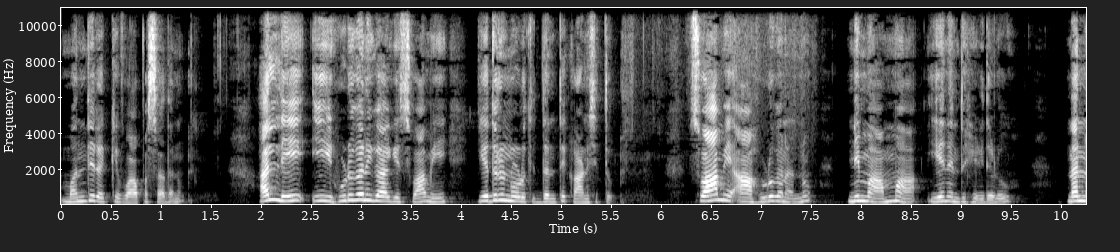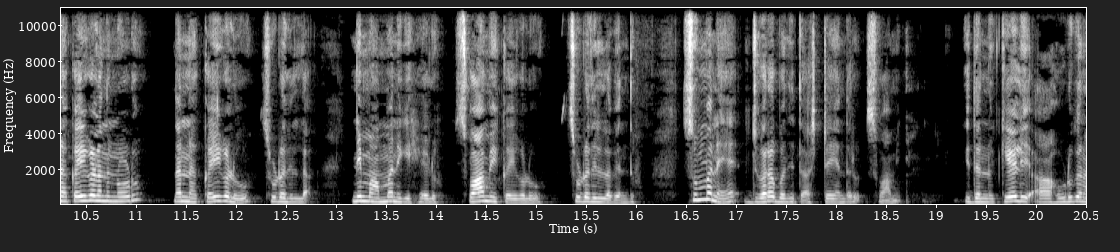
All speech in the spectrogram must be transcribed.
ಮಂದಿರಕ್ಕೆ ವಾಪಸ್ಸಾದನು ಅಲ್ಲಿ ಈ ಹುಡುಗನಿಗಾಗಿ ಸ್ವಾಮಿ ಎದುರು ನೋಡುತ್ತಿದ್ದಂತೆ ಕಾಣಿಸಿತು. ಸ್ವಾಮಿ ಆ ಹುಡುಗನನ್ನು, ನಿಮ್ಮ ಅಮ್ಮ ಏನೆಂದು ಹೇಳಿದಳು? ನನ್ನ ಕೈಗಳನ್ನು ನೋಡು, ನನ್ನ ಕೈಗಳು ಸುಡಲಿಲ್ಲ. ನಿಮ್ಮ ಅಮ್ಮನಿಗೆ ಹೇಳು, ಸ್ವಾಮಿ ಕೈಗಳು ಸುಡಲಿಲ್ಲವೆಂದು. ಸುಮ್ಮನೆ ಜ್ವರ ಬಂದಿತು ಅಷ್ಟೇ ಎಂದರು ಸ್ವಾಮಿ. ಇದನ್ನು ಕೇಳಿ ಆ ಹುಡುಗನ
